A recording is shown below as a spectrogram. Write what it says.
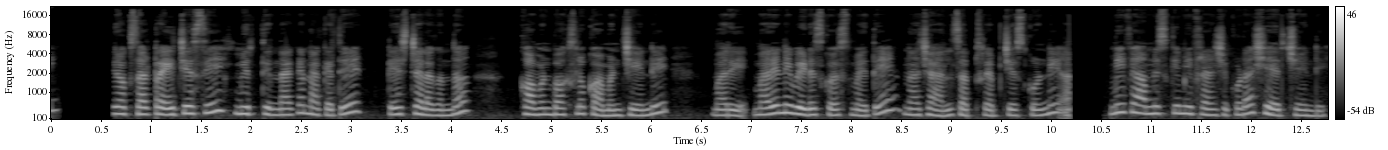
మీరు ఒకసారి ట్రై చేసి మీరు తిన్నాక నాకైతే టేస్ట్ ఎలాగుందో కామెంట్ బాక్స్లో కామెంట్ చేయండి. మరి మరిన్ని వీడియోస్ కోసం అయితే నా ఛానల్ సబ్స్క్రైబ్ చేసుకోండి. మీ ఫ్యామిలీస్కి మీ ఫ్రెండ్స్కి కూడా షేర్ చేయండి.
